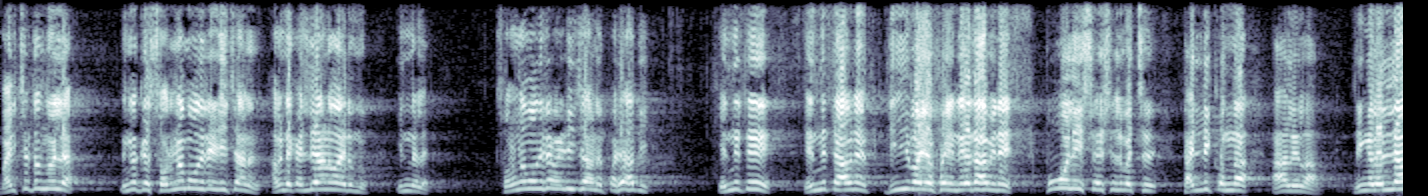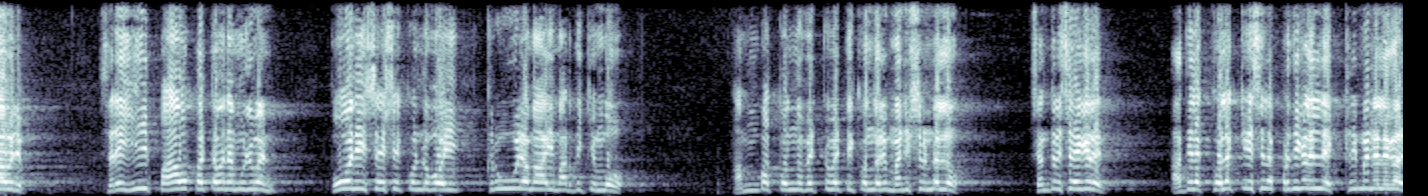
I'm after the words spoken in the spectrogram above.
മരിച്ചിട്ടൊന്നുമില്ല. നിങ്ങൾക്ക് സ്വർണമോതിര ഇടിച്ചാണ് അവന്റെ കല്യാണമായിരുന്നു ഇന്നലെ. സ്വർണമോതിരം ഇടിച്ചാണ് പരാതി. എന്നിട്ട് എന്നിട്ട് അവനെ ഡിവൈഎഫ്ഐ നേതാവിനെ പോലീസ് സ്റ്റേഷനിൽ വെച്ച് തല്ലിക്കൊന്ന ആളുകളാണ്. നിങ്ങൾ എല്ലാവരും ശരി ഈ പാവപ്പെട്ടവനെ മുഴുവൻ പോലീസ് സ്റ്റേഷനിൽ കൊണ്ടുപോയി ക്രൂരമായി മർദ്ദിക്കുമ്പോൾ അമ്പത്തൊന്ന് വെട്ടുവെട്ടിക്കൊന്നൊരു മനുഷ്യനുണ്ടല്ലോ ചന്ദ്രശേഖരൻ. അതിലെ കൊലക്കേസിലെ പ്രതികളില്ലേ ക്രിമിനലുകൾ.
